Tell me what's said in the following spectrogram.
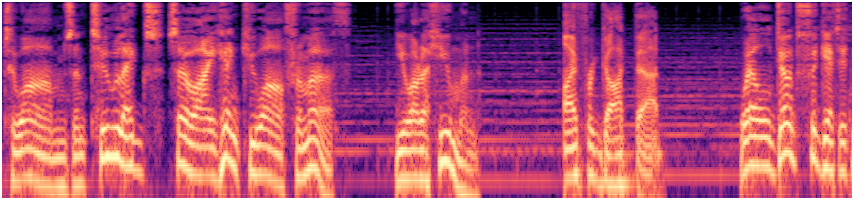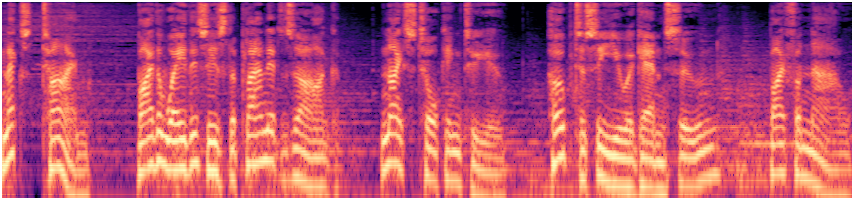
two arms and two legs so I think you are from Earth. You are a human. I forgot that. Well don't forget it next time. By the way this is the planet Zarg. Nice talking to you. Hope to see you again soon. Bye for now.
